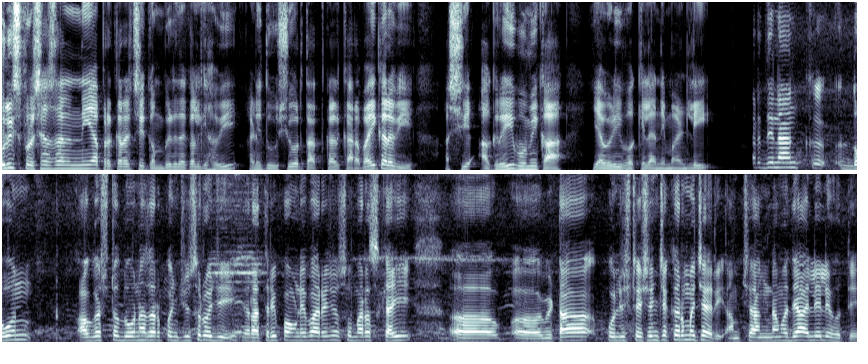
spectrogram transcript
पोलीस प्रशासनाने या प्रकाराची गंभीर दखल घ्यावी आणि दोषीवर तात्काळ कारवाई करावी अशी आग्रही भूमिका यावेळी वकिलांनी मांडली. दिनांक दोन ऑगस्ट दोन हजार पंचवीस रोजी रात्री पावणेबाराच्या सुमारास काही विटा पोलीस स्टेशनचे कर्मचारी आमच्या अंगणामध्ये आलेले होते.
